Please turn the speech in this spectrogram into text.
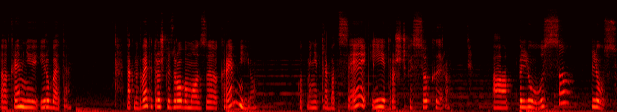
е, кремнію і робити? Так, ну давайте трошки зробимо з кремнію. От мені треба це і трошечки сокира. А, плюс. Плюс.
